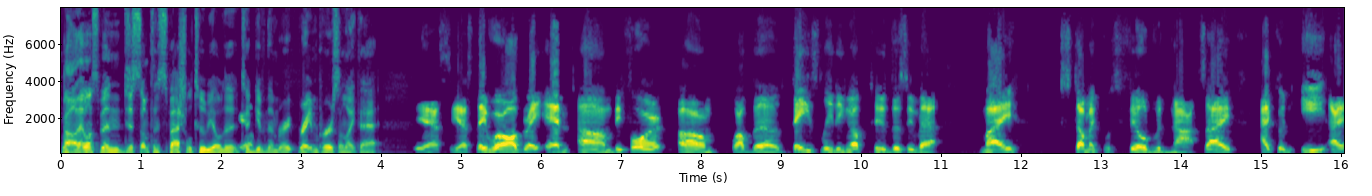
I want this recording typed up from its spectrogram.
Wow, that must have been just something special to be able to, Yeah. to give them right, right in person like that. Yes, yes, they were all great. And um, before, um, well, the days leading up to this event, my stomach was filled with knots. I I couldn't eat. I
